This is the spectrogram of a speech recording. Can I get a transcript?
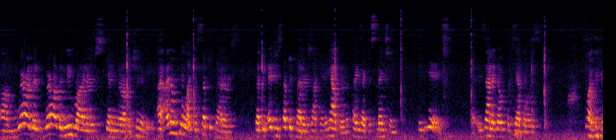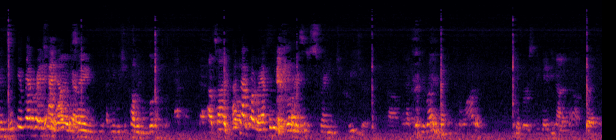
um, where are the where are the new writers getting their opportunity? I, I, don't feel like the subject matter is that the edgy subject matter is not getting out there. The plays I just mentioned, it is. Uh, Zanna, Don't, for example, is no, I think it's irreverent and out I was saying, I think we should probably look at, outside Broadway. Outside Broadway, absolutely. Broadway is such a strange creature. Um, and I think you're right. I think there's a lot of diversity, maybe not enough, but.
